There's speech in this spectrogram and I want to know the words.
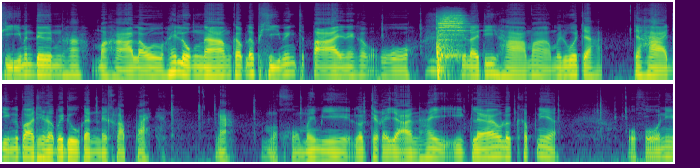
ผีมันเดินฮะมาหาเราให้ลงน้ำครับแล้วผีแม่งจะตายนะครับ โอ้โหเป็นอะไรที่ฮามาก ไม่รู้ว่าจะจะฮาจริงหรือเปล่าเดี๋ยวเราไปดูกันนะครับไป นะโอ้โหไม่มีรถจักรยานให้อีกแล้วเลยครับเนี่ย โอ้โหนี่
